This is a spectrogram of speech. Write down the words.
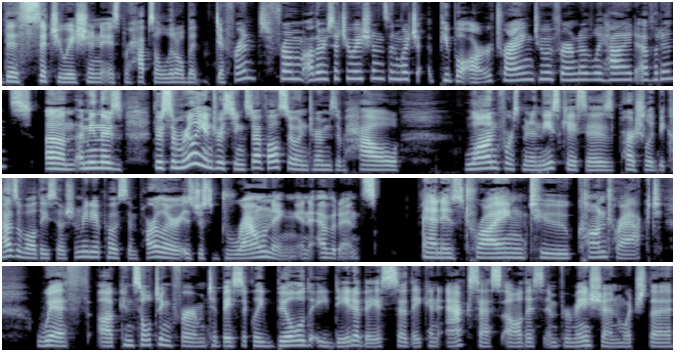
this situation is perhaps a little bit different from other situations in which people are trying to affirmatively hide evidence. Um i mean there's there's some really interesting stuff also in terms of how law enforcement in these cases partially because of all these social media posts and Parler, is just drowning in evidence and is trying to contract with a consulting firm to basically build a database so they can access all this information which the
